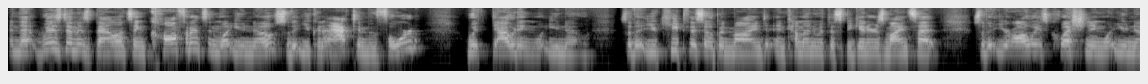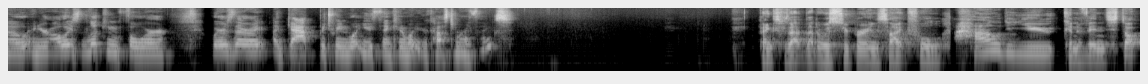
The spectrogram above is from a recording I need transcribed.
And that wisdom is balancing confidence in what you know so that you can act and move forward with doubting what you know so that you keep this open mind and come in with this beginner's mindset so that you're always questioning what you know and you're always looking for where's there a gap between what you think and what your customer thinks. Thanks for that. That was super insightful. How do you convince top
